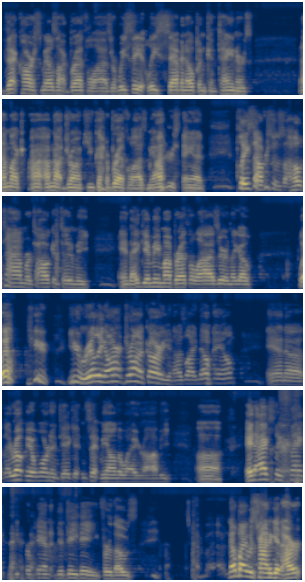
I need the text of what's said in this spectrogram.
"That car smells like breathalyzer. We see at least seven open containers." And I'm like, I- I'm not drunk. You've got to breathalyze me. I understand. Police officers the whole time are talking to me, and they give me my breathalyzer, and they go, "Well, you you really aren't drunk, are you?" And I was like, "No, ma'am." And uh, they wrote me a warning ticket and sent me on the way, Robbie. Uh, and actually thanked me for being the DD for those. Nobody was trying to get hurt,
